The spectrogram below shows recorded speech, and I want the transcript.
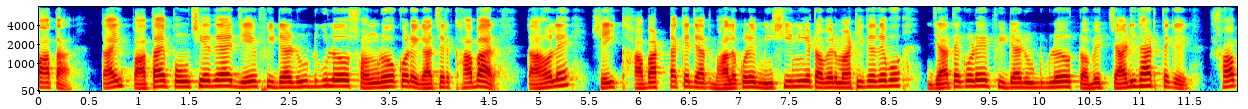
পাতা। তাই পাতায় পৌঁছিয়ে দেয় যে ফিডার রুটগুলো সংগ্রহ করে গাছের খাবার, তাহলে সেই খাবারটাকে যা ভালো করে মিশিয়ে নিয়ে টবের মাটিতে দেব, যাতে করে ফিডার রুটগুলো টবের চারিধার থেকে সব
